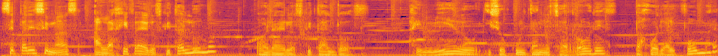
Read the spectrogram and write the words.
se parece más a la jefa del Hospital 1 o a la del Hospital 2? ¿Hay miedo y se ocultan los errores bajo la alfombra?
